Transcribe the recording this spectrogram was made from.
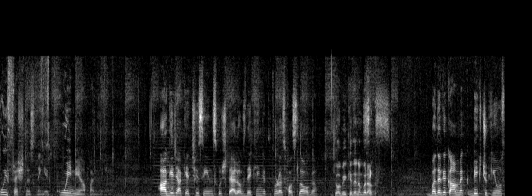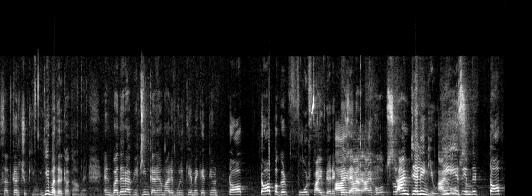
कोई फ्रेशनेस नहीं है कोई नयापन नहीं। आगे जाके अच्छे सीन्स कुछ डायलॉग्स देखेंगे तो थोड़ा सा हौसला होगा। तो अभी कितने नंबर आ गए? बदर का काम मैं देख चुकी हूँ उसके साथ कर चुकी हूँ। ये बदर का काम है। एंड बदर आप यकीन करें हमारे बुल के मैं कहती हूँ टॉप टॉप अगर फोर फाइव डायरेक्टर्स है ना I hope so. I am telling you he is in the top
